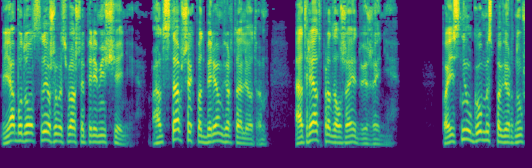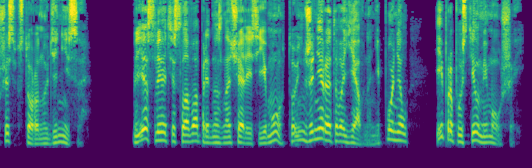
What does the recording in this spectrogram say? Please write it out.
«Я буду отслеживать ваше перемещение. Отставших подберем вертолетом. Отряд продолжает движение», — пояснил Гомес, повернувшись в сторону Дениса. Если эти слова предназначались ему, то инженер этого явно не понял и пропустил мимо ушей.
